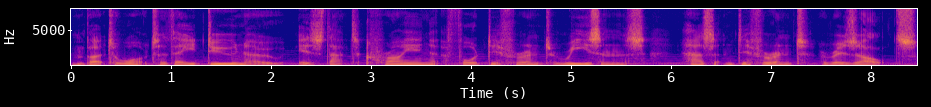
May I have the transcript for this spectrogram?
But what they do know is that crying for different reasons has different results.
